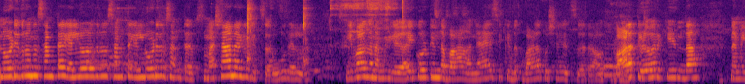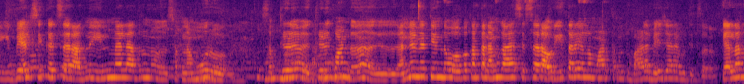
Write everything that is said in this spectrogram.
ನೋಡಿದ್ರು ಸಂಕಟ ಎಲ್ಲಿ ಹೋದ್ರು ಸಂಕಟ, ಎಲ್ಲಿ ನೋಡಿದ್ರು ಸಂಕಟ. ಸ್ಮಶಾನ ಆಗಿತ್ತು ಸರ್ ಊರೆಲ್ಲ. ಇವಾಗ ನಮಗೆ ಹೈಕೋರ್ಟಿಂದ ಭಾಳ ನ್ಯಾಯ ಸಿಕ್ಕಿದ್ದಕ್ಕೆ ಭಾಳ ಖುಷಿ ಆಗೈತೆ ಸರ್. ಅವ್ರು ಭಾಳ ತಿಳುವಳಿಕೆಯಿಂದ ನಮಗೆ ಬೇಲ್ ಸಿಕ್ಕೈತೆ ಸರ್. ಅದನ್ನ ಇನ್ಮೇಲೆ ಆದ್ರೂ ಸ್ವಲ್ಪ ನಮ್ಮೂರು ಸ್ವಲ್ಪ ತಿಳಿ, ತಿಳ್ಕೊಂಡು, ಅನ್ಯೋನ್ಯತೆಯಿಂದ ಹೋಗ್ಬೇಕಂತ ನಮ್ಗೆ ಆಸೆ ಸರ್. ಅವ್ರು ಈ ಥರ ಎಲ್ಲ ಮಾಡ್ತಾರಂತ ಭಾಳ ಬೇಜಾರಾಗ್ಬಿಟ್ಟಿತ್ತು ಸರ್. ಎಲ್ಲರೂ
